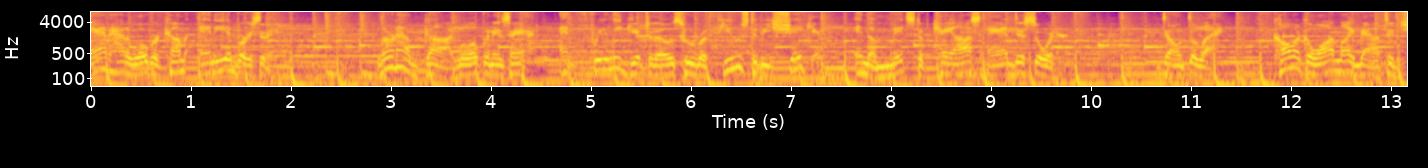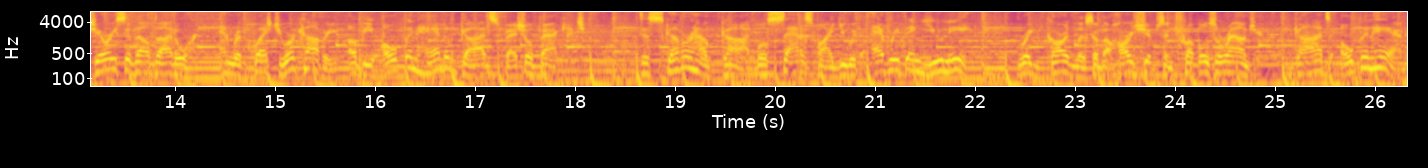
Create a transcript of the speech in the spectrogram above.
and how to overcome any adversity. Learn how God will open his hand and freely give to those who refuse to be shaken in the midst of chaos and disorder. Don't delay. Call or go online now to jerrysavelle.org and request your copy of the Open Hand of God special package. Discover how God will satisfy you with everything you need. Regardless of the hardships and troubles around you, God's open hand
